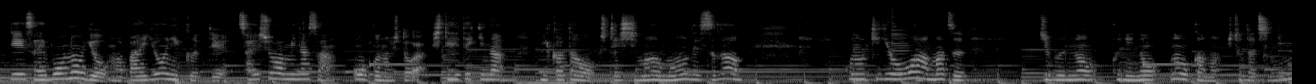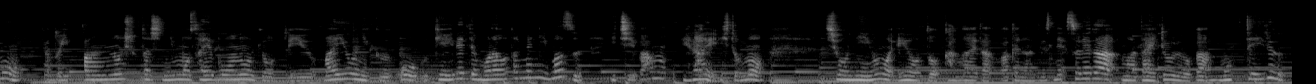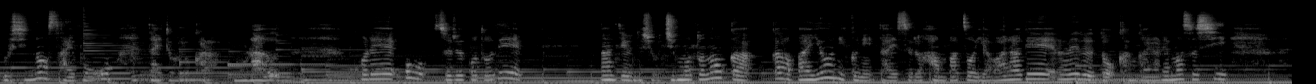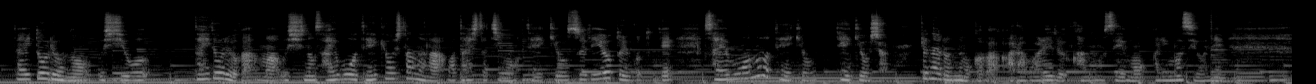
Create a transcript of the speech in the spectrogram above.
で細胞農業、まあ、培養肉って最初は皆さん多くの人が否定的な見方をしてしまうものですがこの企業はまず自分の国の農家の人たちにもあと一般の人たちにも細胞農業っていう培養肉を受け入れてもらうためにまず一番偉い人の承認を得ようと考えたわけなんですね。それが、まあ、大統領が持っている牛の細胞を大統領からもらう。これをすることで何て言うんでしょう地元農家が培養肉に対する反発を和らげられると考えられますし大統領の牛を大統領がまあ牛の細胞を提供したなら私たちも提供するよということで細胞の提供提供者となる農家が現れる可能性もありますよね。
